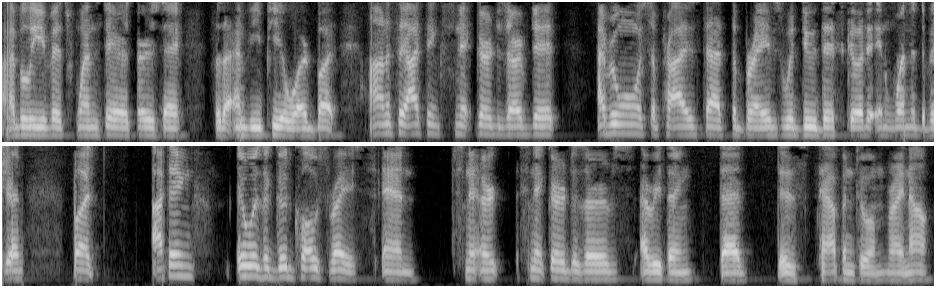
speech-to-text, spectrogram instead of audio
I believe it's Wednesday or Thursday for the MVP award. But honestly, I think Snitker deserved it. Everyone was surprised that the Braves would do this good and win the division, but I think it was a good close race, and Snitker, Snitker deserves everything that is happened to him right now.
